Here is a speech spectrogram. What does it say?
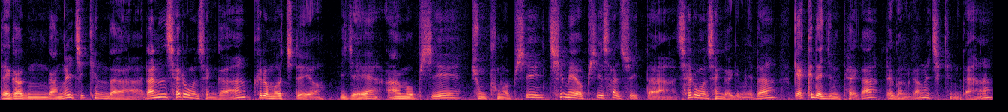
내가 건강을 지킨다라는 새로운 생각. 그럼 어찌 돼요? 이제 암 없이 중풍 없이 치매 없이 살 수 있다. 새로운 생각입니다. 깨끗해진 폐가 내 건강을 지킨다.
